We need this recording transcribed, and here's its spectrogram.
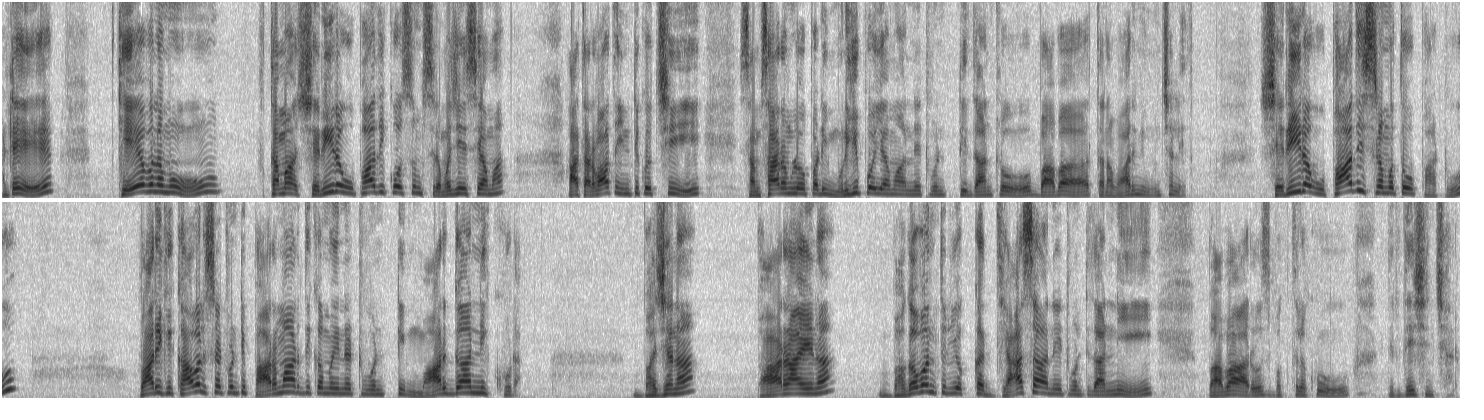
అంటే కేవలము తమ శరీర ఉపాధి కోసం శ్రమ చేశామా? ఆ తర్వాత ఇంటికొచ్చి సంసారంలో పడి మునిగిపోయామా అనేటువంటి దాంట్లో బాబా తన వారిని ఉంచలేదు. శరీర ఉపాధి శ్రమతో పాటు వారికి కావలసినటువంటి పారమార్థికమైనటువంటి మార్గాన్ని కూడా భజన పారాయణ భగవంతుడి యొక్క ధ్యాస అనేటువంటి దాన్ని బాబా ఆ రోజు భక్తులకు నిర్దేశించారు.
